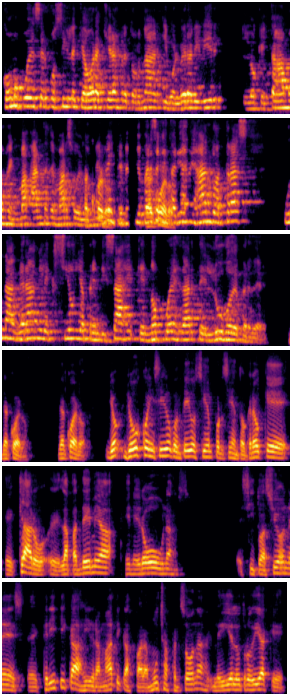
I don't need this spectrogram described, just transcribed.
¿cómo puede ser posible que ahora quieras retornar y volver a vivir lo que estábamos en antes de marzo del 2020? Me parece que estarías dejando atrás una gran lección y aprendizaje que no puedes darte el lujo de perder. De acuerdo, de acuerdo. Yo, yo coincido contigo 100%. Creo que, eh, claro, eh, la pandemia generó unas eh, situaciones críticas y dramáticas para muchas personas. Leí el otro día que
